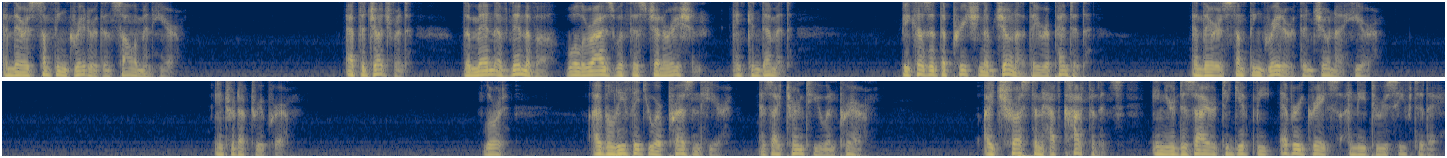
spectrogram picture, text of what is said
and there is something greater than Solomon here. At the judgment, the men of Nineveh will arise with this generation and condemn it, because at the preaching of Jonah they repented, and there is something greater than Jonah here. Introductory Prayer Lord, I believe that you are present here as I turn to you in prayer. I trust and have confidence in your desire to give me every grace I need to receive today.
